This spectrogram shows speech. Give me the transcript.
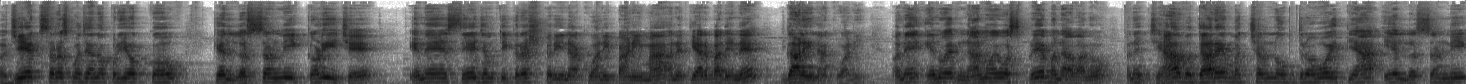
હજી એક સરસ મજાનો પ્રયોગ કહું કે લસણની કળી છે, એને સેજ અમતી ક્રશ કરી નાખવાની પાણીમાં અને ત્યારબાદ એને ગાળી નાખવાની. અને એનો એક નાનો એવો સ્પ્રે બનાવવાનો અને જ્યાં વધારે મચ્છરનો ઉપદ્રવ હોય ત્યાં એ લસણની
